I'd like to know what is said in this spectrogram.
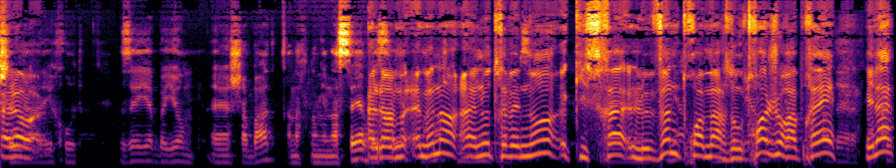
Alors, alors maintenant, un autre événement qui sera le 23 mars, donc trois jours après. Et là,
